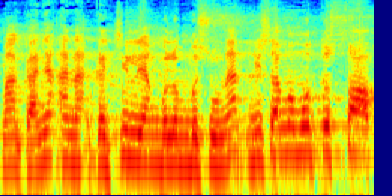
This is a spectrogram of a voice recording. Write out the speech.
Makanya anak kecil yang belum bersunat bisa memutus sop.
